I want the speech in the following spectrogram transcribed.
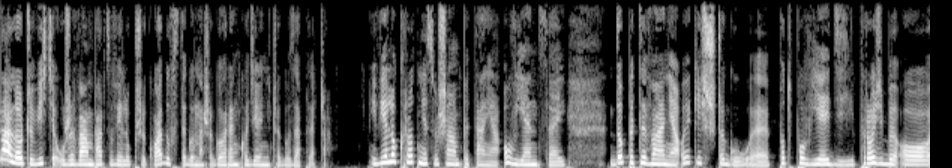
No ale oczywiście używałam bardzo wielu przykładów z tego naszego rękodzielniczego zaplecza. I wielokrotnie słyszałam pytania o więcej, dopytywania o jakieś szczegóły, podpowiedzi, prośby o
